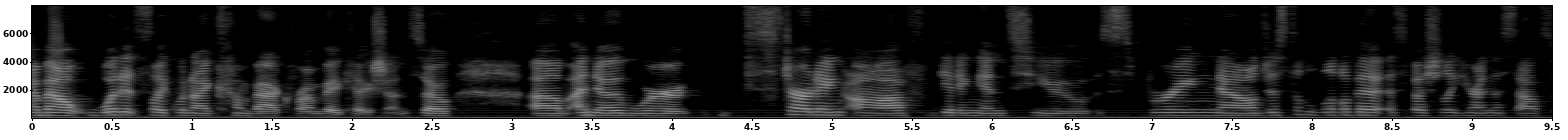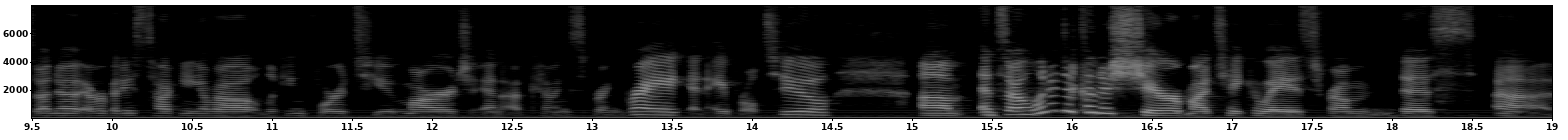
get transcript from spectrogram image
about what it's like when I come back from vacation. So um, I know we're starting off getting into spring now, just a little bit, especially here in the South. So I know everybody's talking about looking forward to March and upcoming spring break and April too. Um, and so I wanted to kind of share my takeaways from this uh,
